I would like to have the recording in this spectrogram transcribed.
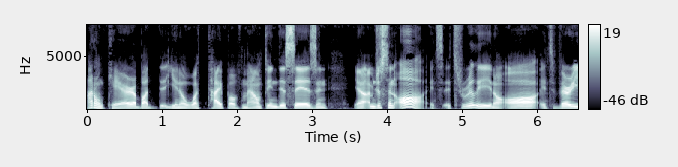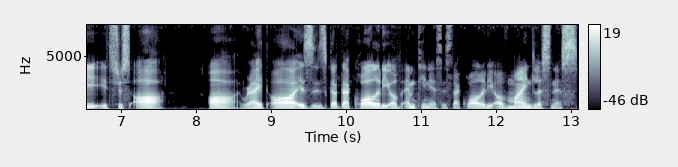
i don't care about the, you know what type of mountain this is and yeah i'm just in awe. It's it's really you know awe. It's very it's just awe. Awe right? Awe is it's got that quality of emptiness. It's that quality of mindlessness.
